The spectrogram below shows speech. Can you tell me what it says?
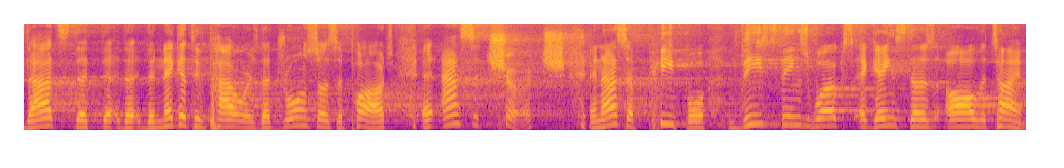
That's the, the, the, negative powers that draws us apart. And as a church and as a people, these things works against us all the time.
